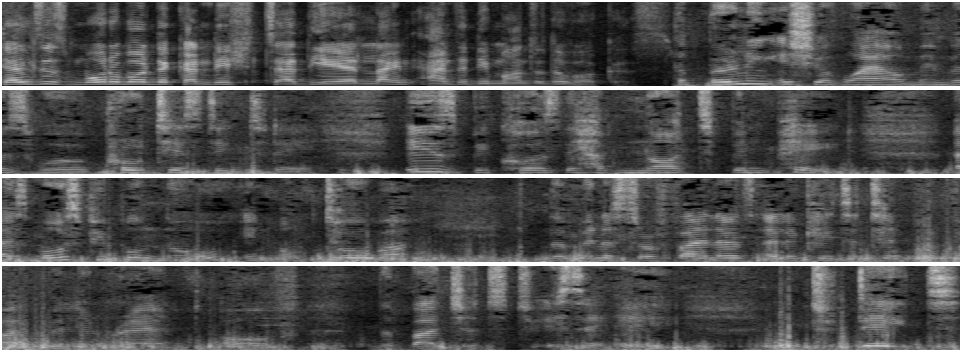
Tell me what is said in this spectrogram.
tells us more about the conditions at the airline and the demands of the workers. The burning issue of why our members were protesting today is because they have not been paid. As most people know, in October, the Minister of Finance allocated 10.5 billion rand of the budget to SAA to date,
